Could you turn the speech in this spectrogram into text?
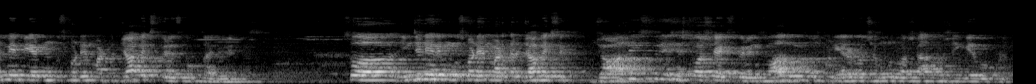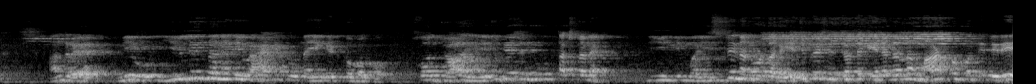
ಎಂ ಎ ಬಿ ಎಡ್ ಮುಗಿಸ್ಕೊಂಡು ಏನು ಮಾಡ್ತೀವಿ ಜಾಬ್ ಎಕ್ಸ್ಪೀರಿಯನ್ಸ್ ಹೋಗ್ತಾ ಇದ್ವಿ ಸೊ ಇಂಜಿನಿಯರಿಂಗ್ ಮುಗಿಸ್ಕೊಂಡು ಏನು ಮಾಡ್ತಾರೆ? ಜಾಬ್ ಎಕ್ಸ್ ಜಾಬ್ ಎಕ್ಸ್ಪೀರಿಯನ್ಸ್ ಎಷ್ಟು ವರ್ಷ ಎಕ್ಸ್ಪೀರಿಯನ್ಸ್ ಅದು ಒಂದು ಎರಡು ವರ್ಷ, ಮೂರು ವರ್ಷ, ಆರು ವರ್ಷ ಹಿಂಗೆ ಹೋಗ್ಬಿಡುತ್ತೆ. ಅಂದ್ರೆ ನೀವು ಇಲ್ಲಿಂದನೇ ನೀವು ಆಟಿಟ್ಯೂಡ್ನ ಹೆಂಗ್ ಇಟ್ಕೋಬೇಕು? ಸೊ ಜಾ ಎಜುಕೇಶನ್ ಮುಗಿದ ತಕ್ಷಣ ಈ ನಿಮ್ಮ ಹಿಸ್ಟ್ರಿನ ನೋಡಿದಾಗ ಎಜುಕೇಶನ್ ಜೊತೆಗೆ ಏನೇನೆಲ್ಲ ಮಾಡ್ಕೊಂಡು ಬಂದಿದ್ದೀರಿ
